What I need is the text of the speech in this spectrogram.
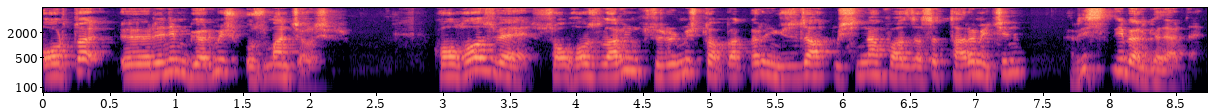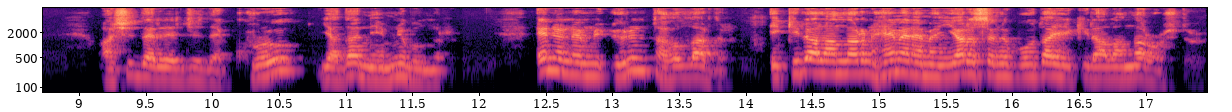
orta öğrenim görmüş uzman çalışır. Kolhoz ve solhozların sürülmüş toprakların %60'ından fazlası tarım için riskli bölgelerde. Aşı derecede kuru ya da nemli bulunur. En önemli ürün tahıllardır. Ekili alanların hemen hemen yarısını buğday ekili alanlar oluşturur.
